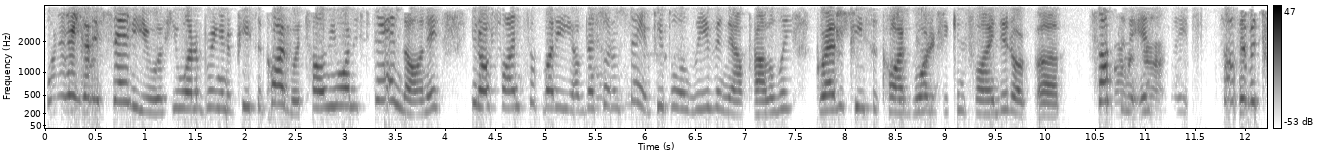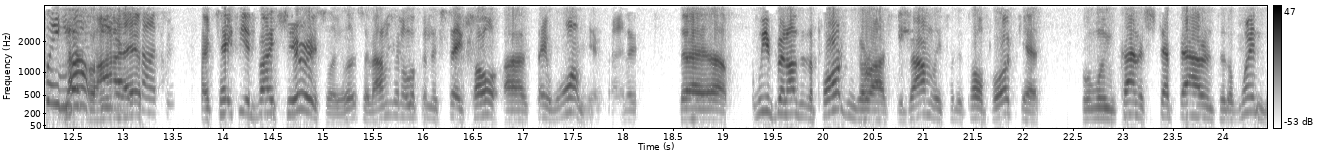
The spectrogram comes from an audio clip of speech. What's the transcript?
what are they going to say to you if you want to bring in a piece of cardboard? Tell them you want to stand on it. You know, find somebody. uh, That's what I'm saying. People are leaving now. Probably grab a piece of cardboard if you can find it, or uh, something to insulate. Something between your No, feet and the concrete. I take the advice seriously. Listen, I'm going to look in to stay cold, uh, stay warm here, man. It, uh, we've been under the parking garage predominantly for this whole broadcast, but when we kind of stepped out into the wind,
